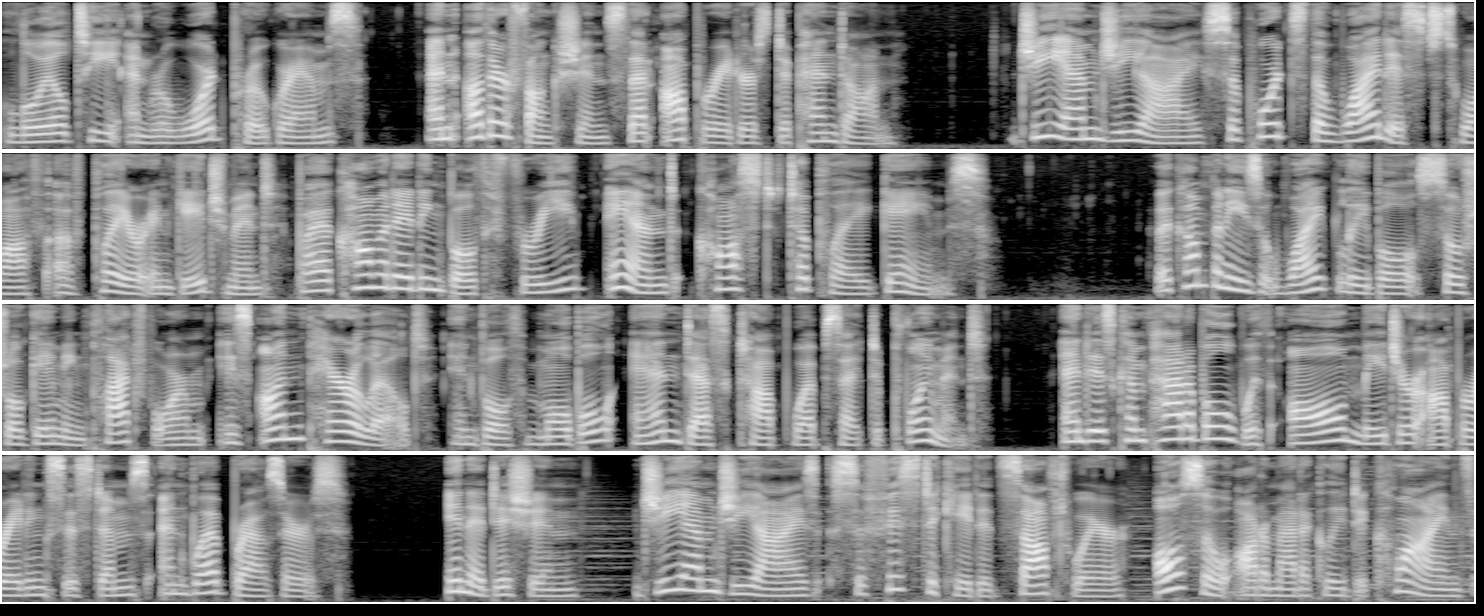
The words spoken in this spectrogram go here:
loyalty and reward programs, and other functions that operators depend on. GMGI supports the widest swath of player engagement by accommodating both free and cost to play games. The company's white label social gaming platform is unparalleled in both mobile and desktop website deployment and is compatible with all major operating systems and web browsers. In addition, GMGI's sophisticated software also automatically declines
